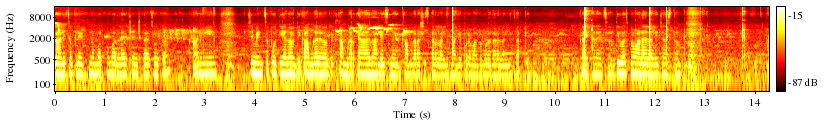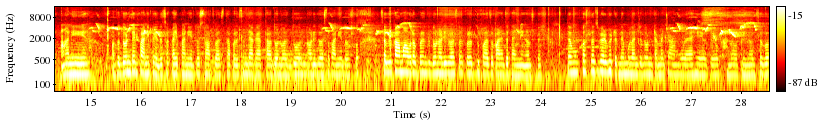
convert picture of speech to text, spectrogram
गाडीचं प्लेट नंबर पण बदलायला चेंज करायचं होतं. आणि सिमेंटचं पोती येणार होती कामगार येणार होते तर कामगार काय झालेच नाही. कामगार असेच करायला लागले मागे पुढे मागे पुढे करायला लागले सारखे. काय करायचं? दिवस पण वाढायला लागले जास्त. आणि आता दोन टाईम पाणी पण येतं सकाळी पाणी येतो सात वाजता परत संध्याकाळी आता दोन वाज दोन अडीच वाजता पाणी येत असतो. सगळं काम आवरापर्यंत दोन अडीच वाजता परत दुपारचं पाण्याचं टायमिंग असतं. त्यामुळे कसलाच वेळ भेटत नाही मुलांच्या दोन टायमाच्या आंघोळ्या हे होते खाणं पिणं सगळं.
